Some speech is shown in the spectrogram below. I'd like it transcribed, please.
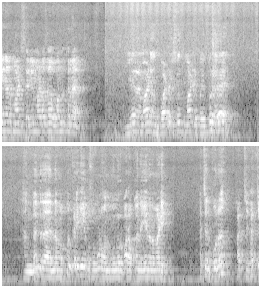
ಏನಾರು ಮಾಡಿ ಸರಿ ಮಾಡೋದ ಒಂದು ಕಲ ಏನಾರು ಮಾಡಿ ಒಂದು ಪಾಟ್ರಿ ಸುತ್ತ ಮಾಡಿರಿ ಇಬ್ರು ಹಂಗಂದ್ರೆ ನಮ್ಮ ಅಪ್ಪನ ಕಡೆಗೆ ಸುಮ್ಮನೆ ಒಂದು ಮುನ್ನೂರು ರೂಪಾಯಿ ರೊಕ್ಕನ ಏನಾರ ಮಾಡಿ. ಹಚ್ಚನ್ ಫೋನ್ ಹಚ್ಚ ಹಚ್ಚ.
